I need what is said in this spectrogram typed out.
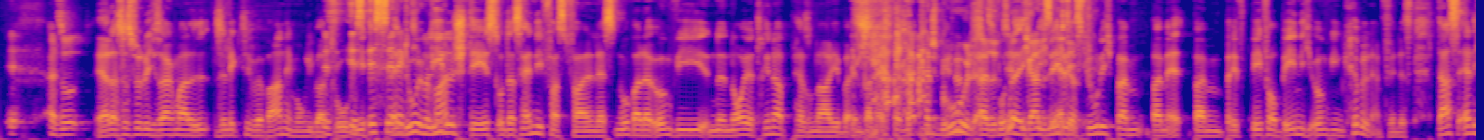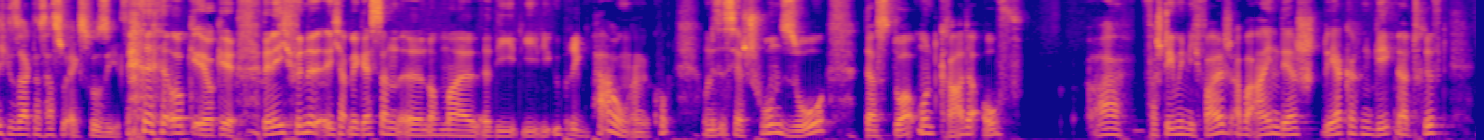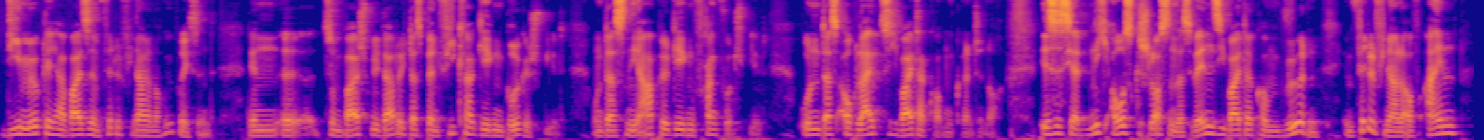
äh, also. Ja, das ist, würde ich sagen, mal selektive Wahrnehmung, lieber es, Tobi. Es ist Wenn du im Lidl stehst und das Handy fast fallen lässt, nur weil da irgendwie eine neue Trainerpersonalie beim ja, FVM gut, also wundere ich mich nicht, dass du dich beim, beim, beim BVB nicht irgendwie ein Kribbeln empfindest. Das, ehrlich gesagt, das hast du exklusiv. okay, okay. Denn ich finde, ich habe mir gestern äh, nochmal äh, die, die, die übrigen Paarungen angeguckt und es ist ja schon so, dass Dortmund gerade auf ah, verstehe mich nicht falsch, aber einen der stärkeren Gegner trifft, die möglicherweise im Viertelfinale noch übrig sind. Denn äh, zum Beispiel dadurch, dass Benfica gegen Brügge spielt und dass Neapel gegen Frankfurt spielt und dass auch Leipzig weiterkommen könnte noch, ist es ja nicht ausgeschlossen, dass wenn sie weiterkommen würden, im Viertelfinale auf einen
